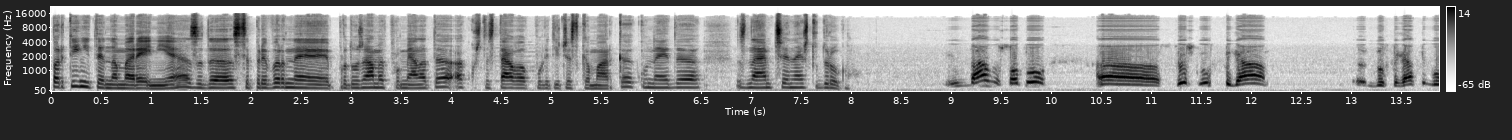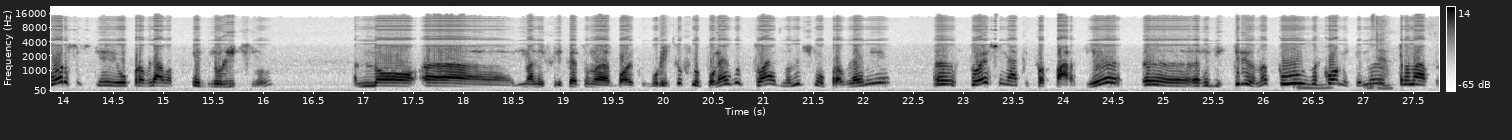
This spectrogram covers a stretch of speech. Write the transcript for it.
партийните намерения, за да се превърне, продължаваме в промяната, ако ще става политическа марка, ако не е да знаем, че е нещо друго. Да, защото а, всъщност сега до сега се говореше, че управляват еднолично, но а, нали, в лицето на Бойко Борисов, но поне за това еднолично управление а, стоеше някаква партия, а, регистрирана по законите на Да. страната.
